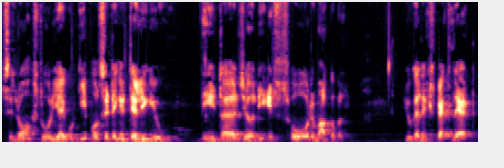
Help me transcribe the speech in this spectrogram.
It's a long story. I could keep on sitting and telling you the entire journey. It's so remarkable. You can expect that.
